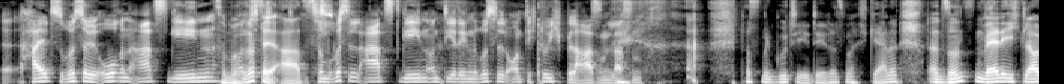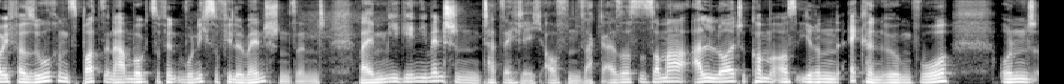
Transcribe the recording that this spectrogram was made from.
äh, Hals, Rüssel, Ohrenarzt gehen. Zum Rüsselarzt. Zum Rüsselarzt gehen und dir den Rüssel ordentlich durchblasen lassen. Das ist eine gute Idee, das mache ich gerne. Und ansonsten werde ich, glaube ich, versuchen, Spots in Hamburg zu finden, wo nicht so viele Menschen sind. Weil mir gehen die Menschen tatsächlich auf den Sack. Also es ist Sommer, alle Leute kommen aus ihren Ecken irgendwo und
